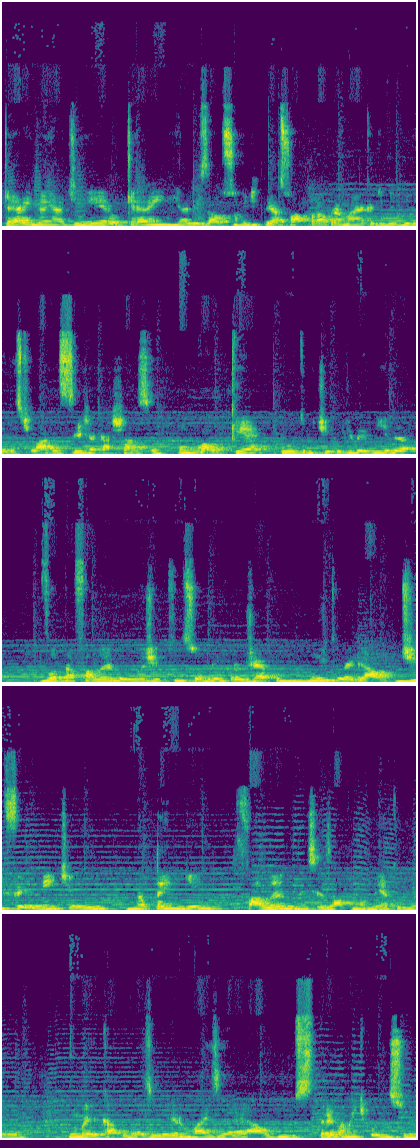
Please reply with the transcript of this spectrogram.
querem ganhar dinheiro, querem realizar o sonho de ter a sua própria marca de bebida destilada, seja cachaça ou qualquer outro tipo de bebida. Vou estar falando hoje aqui sobre um projeto muito legal, diferente aí. Não tem ninguém falando nesse exato momento no, no mercado brasileiro, mas é algo extremamente promissor.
